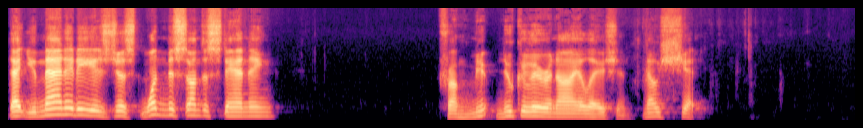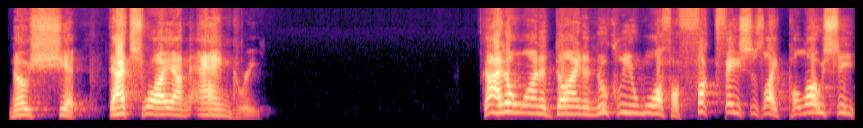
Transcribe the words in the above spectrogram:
that humanity is just one misunderstanding from mu- nuclear annihilation. No shit. No shit. That's why I'm angry. I don't want to die in a nuclear war for fuck faces like Pelosi,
